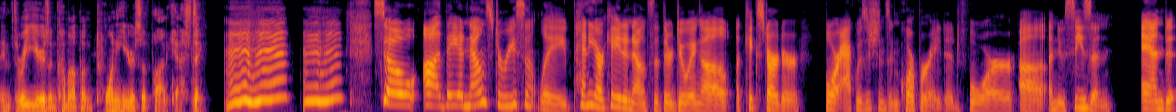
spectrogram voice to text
in three years, I'm coming up on 20 years of podcasting. Mm-hmm. Mm-hmm. So uh they announced recently, Penny Arcade announced that they're doing a, a Kickstarter for Acquisitions Incorporated for uh, a new season. And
